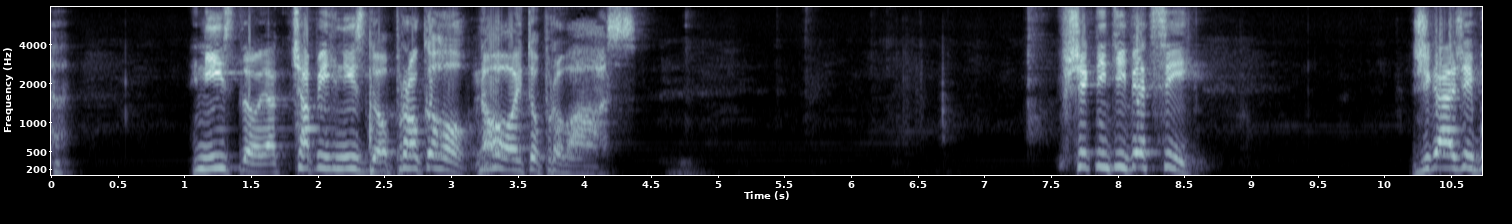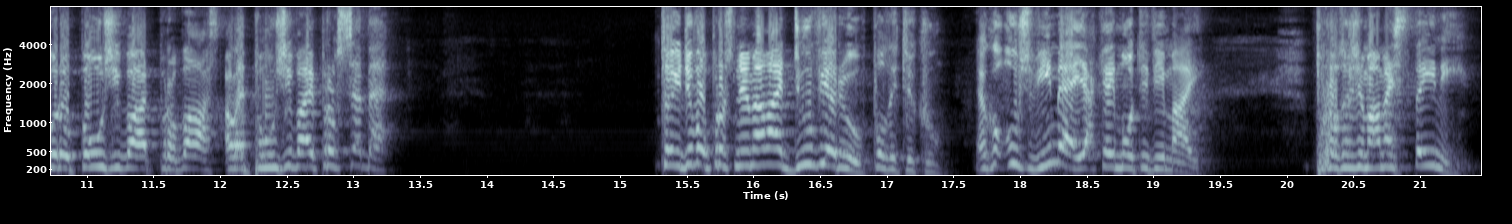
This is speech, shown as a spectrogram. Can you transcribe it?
hnízdo, jak čapí hnízdo. Pro koho? No, je to pro vás. Všechny ty věci říká, že budou používat pro vás, ale používají pro sebe. To je důvod, proč nemáme důvěru v politiku. Jako už víme, jaké motivy mají. Protože máme stejný.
